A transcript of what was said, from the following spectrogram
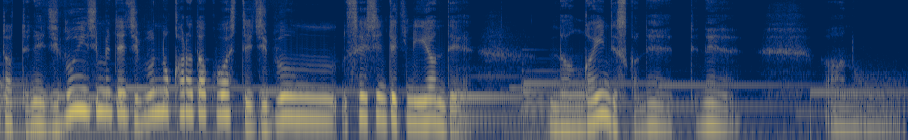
だってね自分いじめて自分の体壊して自分精神的に病んで何がいいんですかねってねあの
